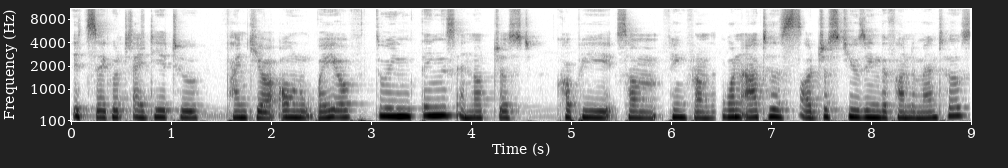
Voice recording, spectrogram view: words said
it's a good idea to find your own way of doing things and not just copy something from one artist or just using the fundamentals.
